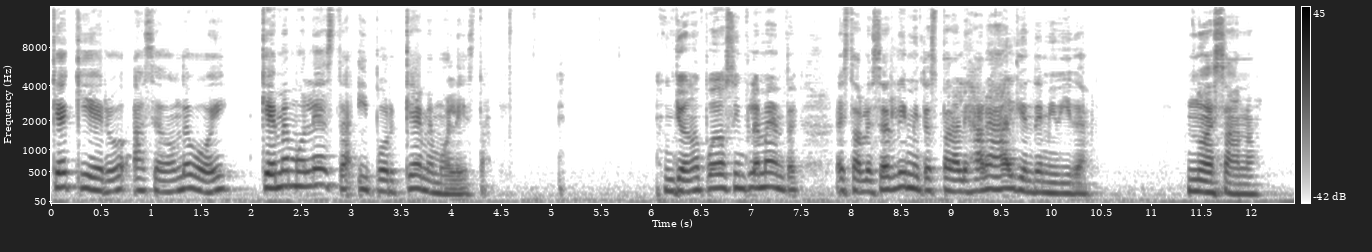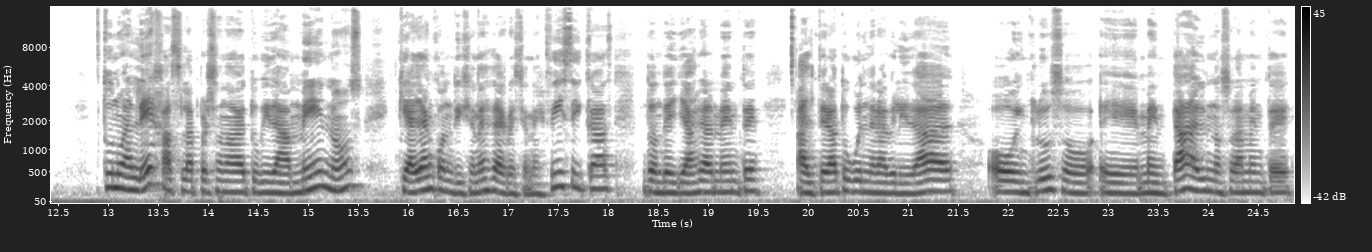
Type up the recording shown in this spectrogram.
qué quiero, hacia dónde voy, qué me molesta y por qué me molesta. Yo no puedo simplemente establecer límites para alejar a alguien de mi vida. No es sano. Tú no alejas la persona de tu vida a menos que hayan condiciones de agresiones físicas, donde ya realmente altera tu vulnerabilidad o incluso eh, mental, no solamente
